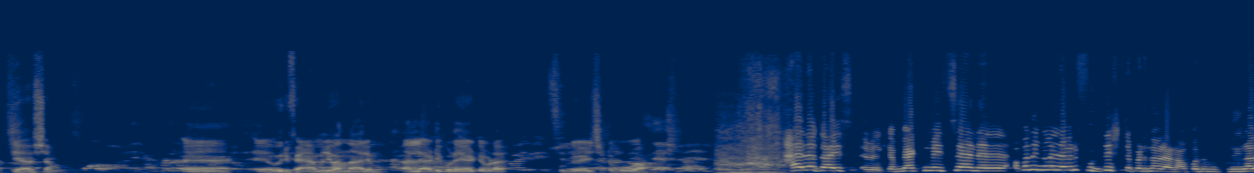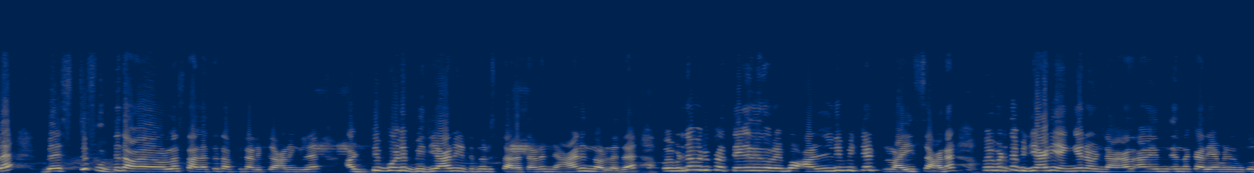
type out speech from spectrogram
അത്യാവശ്യം ഒരു ഫാമിലി വന്നാലും നല്ല അടിപൊളിയായിട്ട് ഇവിടെ ഫുഡ് കഴിച്ചിട്ട് പോവാം. Hello guys welcome back to my channel അപ്പൊ നിങ്ങൾ എല്ലാവരും ഫുഡ് ഇഷ്ടപ്പെടുന്നവരാണോ? അപ്പൊ നിങ്ങൾ ബെസ്റ്റ് ഫുഡ് ഉള്ള സ്ഥലത്ത് തപ്പി നടക്കുകയാണെങ്കിൽ അടിപൊളി ബിരിയാണി കിട്ടുന്ന ഒരു സ്ഥലത്താണ് ഞാൻ എന്നുള്ളത് അപ്പൊ ഇവിടുത്തെ ഒരു പ്രത്യേകത എന്ന് പറയുമ്പോൾ അൺലിമിറ്റഡ് റൈസ് ആണ്. അപ്പൊ ഇവിടുത്തെ ബിരിയാണി എങ്ങനെ ഉണ്ടാ എന്നൊക്കെ അറിയാൻ വേണ്ടി നമുക്ക്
